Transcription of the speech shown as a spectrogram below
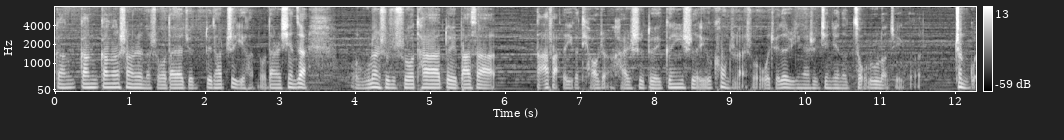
刚刚刚刚上任的时候，大家觉得对他质疑很多，但是现在，呃无论是说他对巴萨打法的一个调整，还是对更衣室的一个控制来说，我觉得应该是渐渐的走入了这个正轨。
